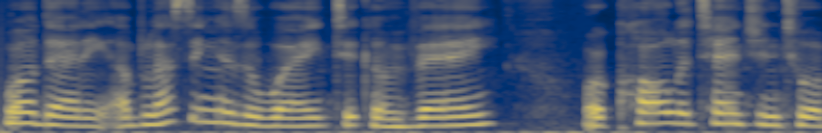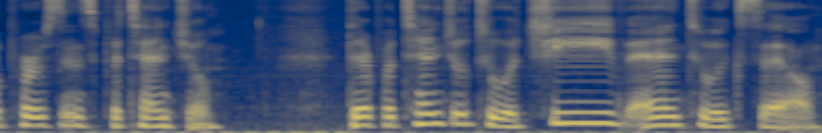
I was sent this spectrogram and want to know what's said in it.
Well, Daddy, a blessing is a way to convey or call attention to a person's potential, their potential to achieve and to excel.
